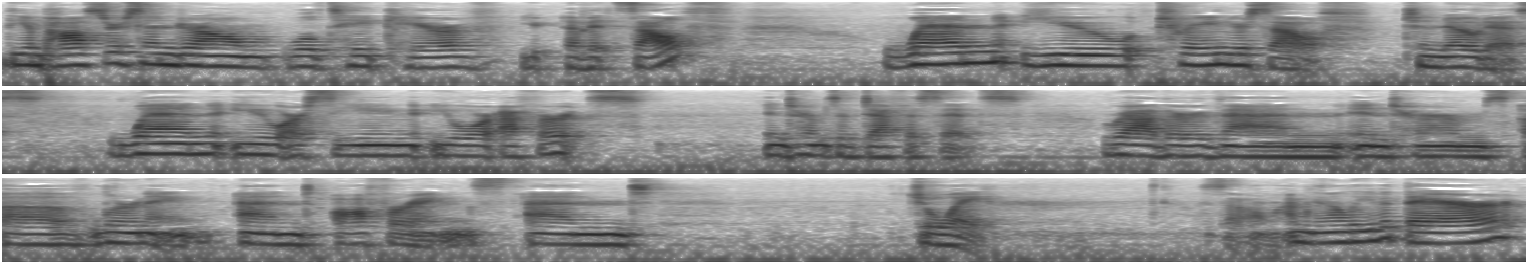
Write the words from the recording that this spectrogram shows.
The imposter syndrome will take care of, of itself when you train yourself to notice when you are seeing your efforts in terms of deficits rather than in terms of learning and offerings and joy. So I'm gonna leave it there.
